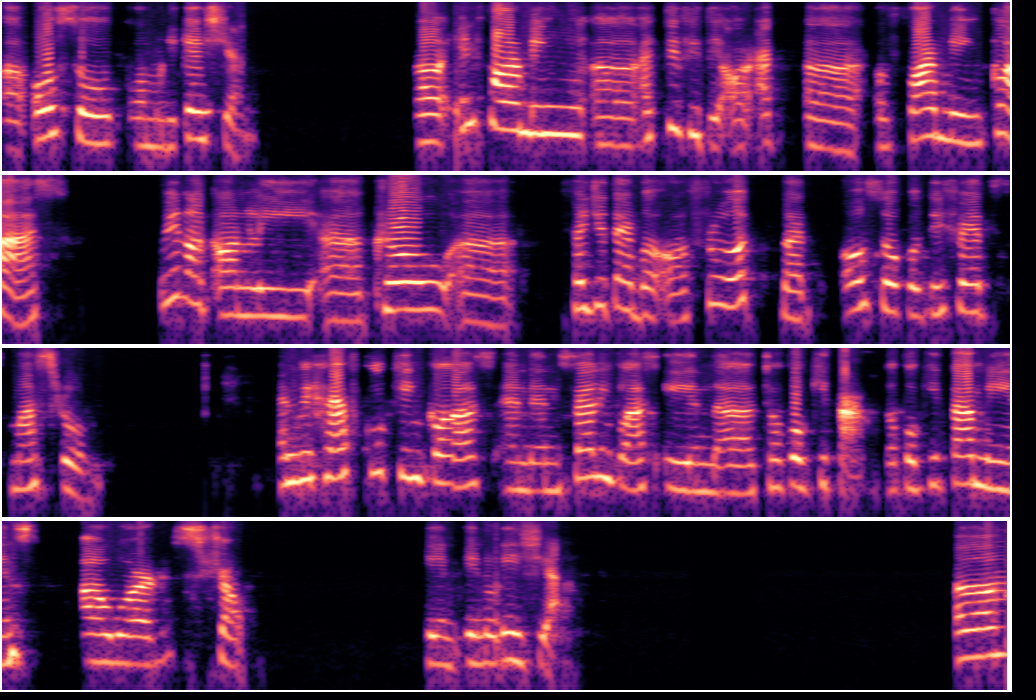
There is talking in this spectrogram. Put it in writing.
uh, also communication. Uh, in farming uh, activity or uh, farming class, we not only grow vegetable or fruit, but also cultivate mushroom. And we have cooking class and then selling class in uh, Toko Kita. Toko Kita means our shop in Indonesia. Uh,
